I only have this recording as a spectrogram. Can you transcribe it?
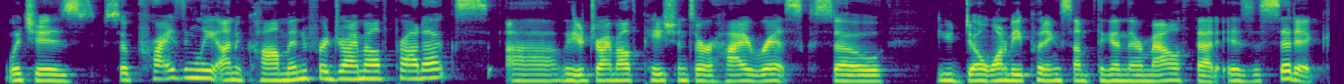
which is surprisingly uncommon for dry mouth products. Uh, your dry mouth patients are high risk, so you don't want to be putting something in their mouth that is acidic.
